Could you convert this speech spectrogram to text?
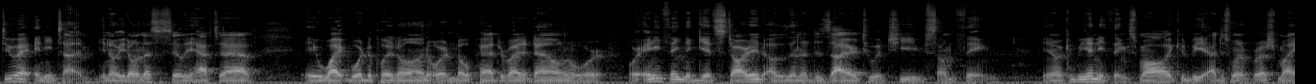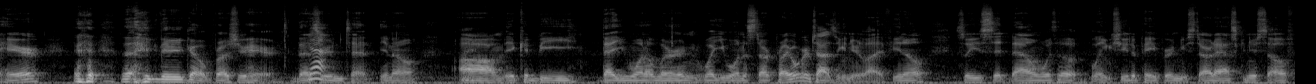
do at any time. You know you don't necessarily have to have a whiteboard to put it on or a notepad to write it down or or anything to get started other than a desire to achieve something you know it can be anything small it could be i just want to brush my hair there you go. Brush your hair. That's Yeah. your intent. You know, um, it could be that you want to learn what you want to start prioritizing in your life. You know, so you sit down with a blank sheet of paper and you start asking yourself,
